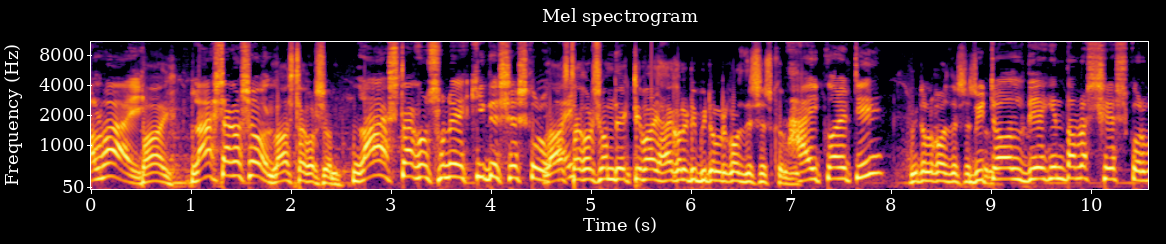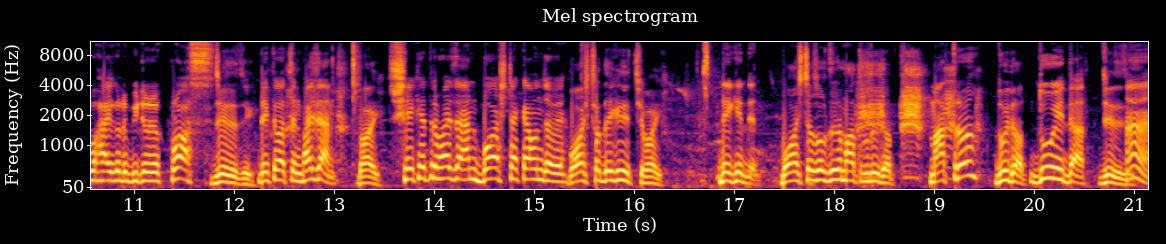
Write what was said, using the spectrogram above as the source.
আল ভাই ভাই। লাস্ট আকর্ষণ। লাস্ট আকর্ষণ। লাস্ট আকর্ষণে কি দিয়ে শেষ করব লাস্ট আকর্ষণ দিয়ে একটি ভাই হাই কোয়ালিটি বিটলের কস দিয়ে শেষ করব। হাই কোয়ালিটি বিটল কস দিয়ে শেষ বিটল দিয়ে কিন্তু আমরা শেষ করব হাই কোয়ালিটি বিটলের ক্রস জি জি জি। দেখতে পাচ্ছেন ভাইজান? ভাই। সেক্ষেত্রে ভাইজান বয়সটা কেমন যাবে? বয়সটা দেখিয়ে দিচ্ছি ভাই। দেখে দেন। বয়সটা চলতেছে মাত্র দুই দাঁত। মাত্র? দুই দাঁত। দুই দাঁত। জি, জি। হ্যাঁ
